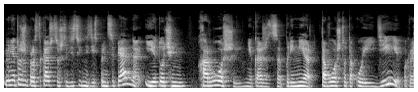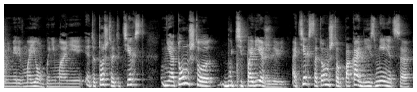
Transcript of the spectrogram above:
Мне тоже просто кажется, что действительно здесь принципиально, и это очень хороший, мне кажется, пример того, что такое идеи, по крайней мере, в моем понимании, это то, что этот текст не о том, что будьте повежливее, а текст о том, что пока не изменятся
